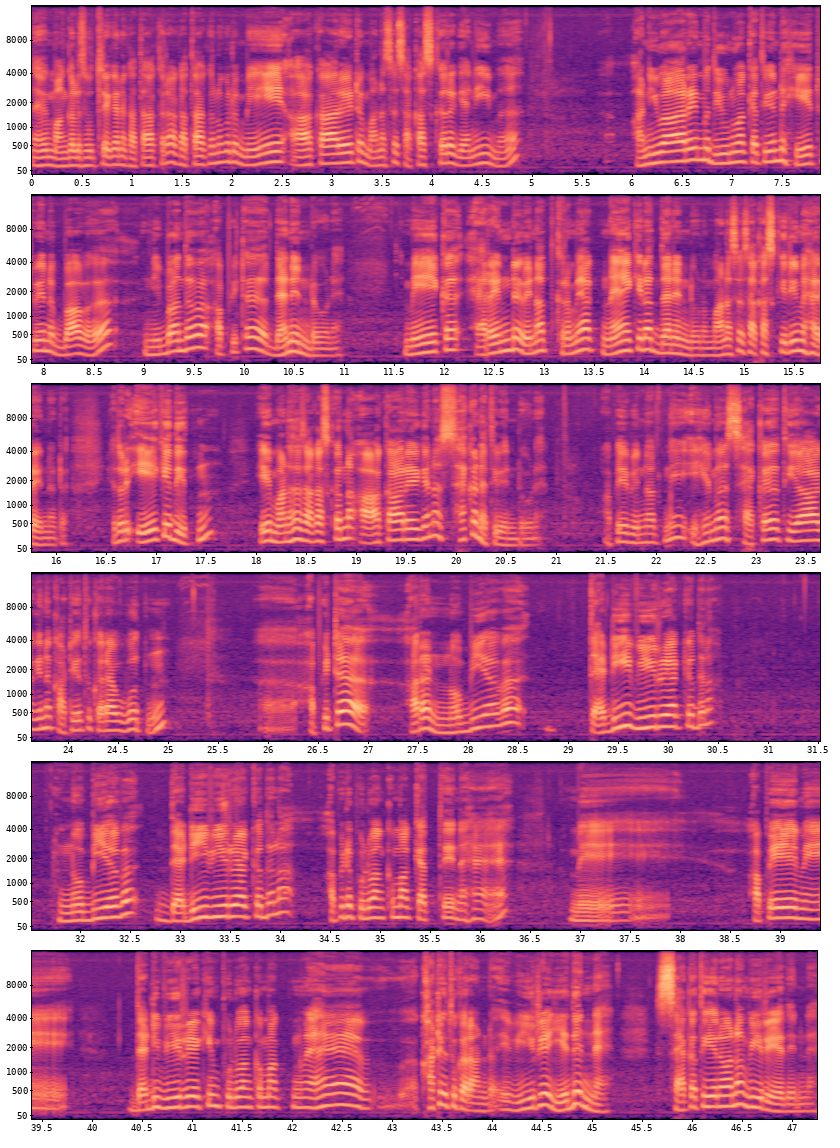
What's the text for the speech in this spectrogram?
නැව මංගල සූත්‍රය ගැන කතා කර කතා කරනකට මේ ආකාරයට මනස සකස් කර ගැනීම අනිවාරයෙන්ම දියුණුවක් ඇතිවෙන්ට හේතුවෙන බව නිබඳව අපිට දැනෙන්ඩ ඕනෑ. මේක ඇරෙන්ඩ වෙනත් ක්‍රමයක් නෑ කියලත් දැනෙන්ඩ ඕන මනස සකස් කිරීම හැරෙන්න්නට. එතුර ඒක දිත්න් ඒ මනස සකස් කරන ආකාරය ගැන සැක නැතිවෙන්න ඕන. අපේ වෙන්නත්න එහෙම සැක තියාගෙන කටයුතු කරව්වොත් අපිට අර නොබියව දැඩී වීරයක් යොදලා නොබියව දැඩී වීරයක් යොදලා අපිට පුළුවන්කමක් ඇත්තේ නැහැ. මේ අපේ මේ දැඩි වීරයකින් පුළුවන්කමක් නැහැ කටයුතු කරන්න. ඒ වීරය යෙදෙන්නේ සැක තියෙනවන වීරය දෙන්න.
